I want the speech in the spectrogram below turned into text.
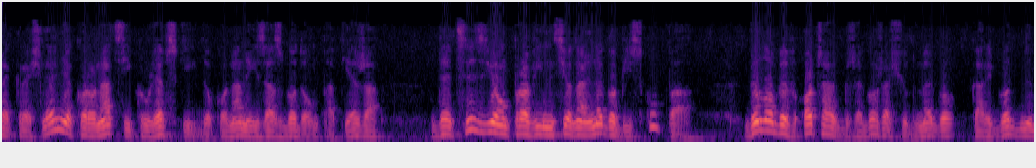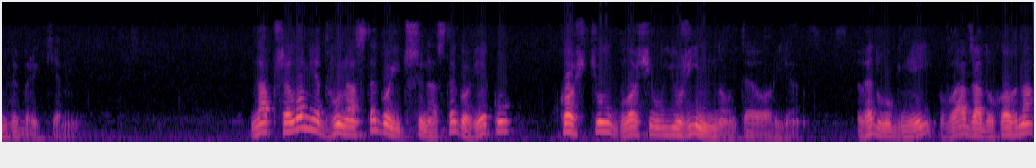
Przekreślenie koronacji królewskiej dokonanej za zgodą papieża decyzją prowincjonalnego biskupa byłoby w oczach Grzegorza VII karygodnym wybrykiem. Na przełomie XII i XIII wieku Kościół głosił już inną teorię. Według niej władza duchowna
